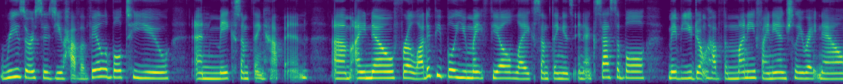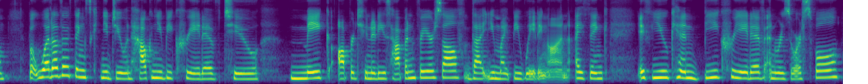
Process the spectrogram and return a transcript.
resources you have available to you and make something happen. Um, I know for a lot of people, you might feel like something is inaccessible. Maybe you don't have the money financially right now, but what other things can you do and how can you be creative to make opportunities happen for yourself that you might be waiting on. I think if you can be creative and resourceful,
